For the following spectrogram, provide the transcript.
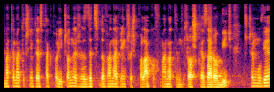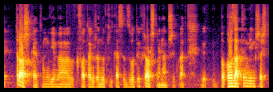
matematycznie to jest tak policzone, że zdecydowana większość Polaków ma na tym troszkę zarobić. Przy czym mówię troszkę, to mówimy o kwotach rzędu kilkaset złotych rocznie na przykład. Poza tym większość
